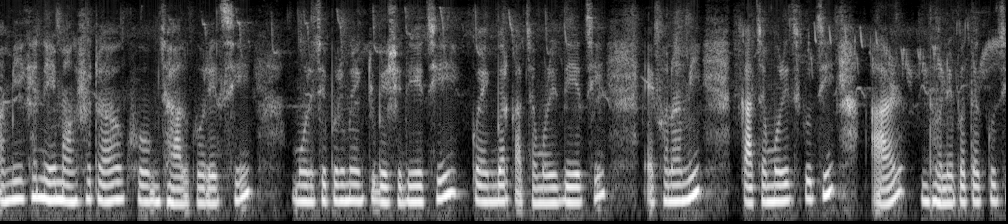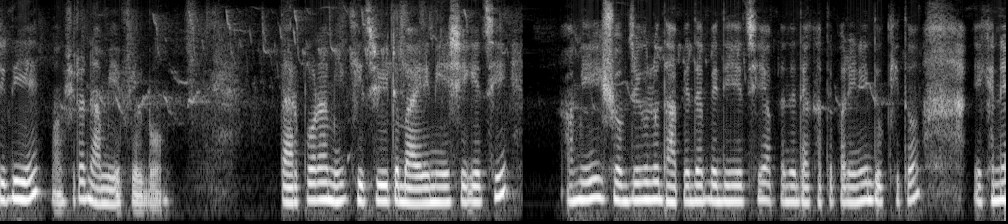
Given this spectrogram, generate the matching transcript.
আমি এখানে মাংসটা খুব ঝাল করেছি। মরিচের পরিমাণ একটু বেশি দিয়েছি, কয়েকবার কাঁচামরিচ দিয়েছি। এখন আমি কাঁচামরিচ কুচি আর ধনে পাতা কুচি দিয়ে মাংসটা নামিয়ে ফেলব। তারপর আমি খিচুড়িটা বাইরে নিয়ে এসে গেছি। আমি এই সবজিগুলো ধাপে ধাপে দিয়েছি, আপনাদের দেখাতে পারিনি, দুঃখিত। এখানে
